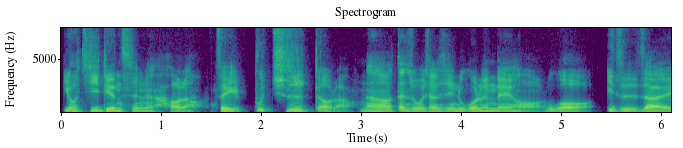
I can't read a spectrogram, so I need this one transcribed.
有机电池呢？好了，这也不知道了。那但是我相信，如果人类哦，如果一直在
